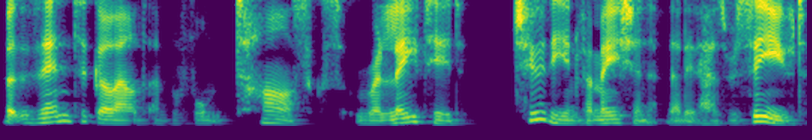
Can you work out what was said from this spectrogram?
but then to go out and perform tasks related to the information that it has received.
